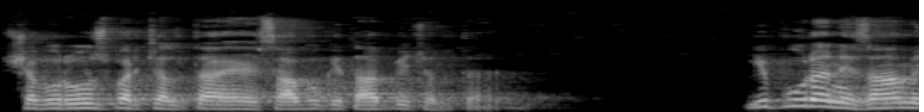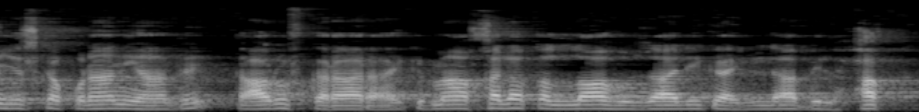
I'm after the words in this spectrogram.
شب و روز پر چلتا ہے، حساب و کتاب بھی چلتا ہے۔ یہ پورا نظام ہے جس کا قرآن یہاں پہ تعارف کرا رہا ہے کہ ما خلق اللہ ظالی کا اللہ بالحق۔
